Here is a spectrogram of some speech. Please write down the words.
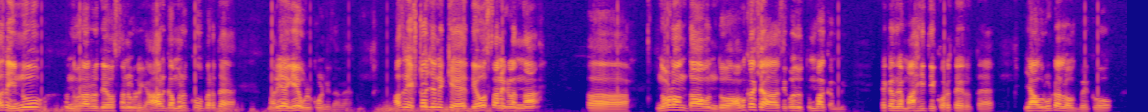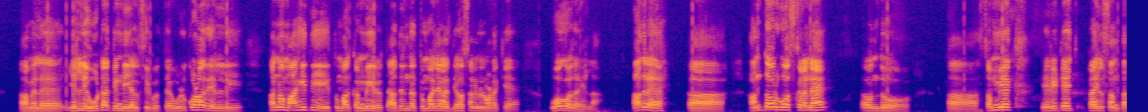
ಆದರೆ ಇನ್ನೂ ನೂರಾರು ದೇವಸ್ಥಾನಗಳು ಯಾರ ಗಮನಕ್ಕೂ ಬರದೆ ಮರೆಯಾಗೇ ಉಳ್ಕೊಂಡಿದ್ದಾವೆ ಆದರೆ ಎಷ್ಟೋ ಜನಕ್ಕೆ ದೇವಸ್ಥಾನಗಳನ್ನು ನೋಡೋವಂಥ ಒಂದು ಅವಕಾಶ ಸಿಗೋದು ತುಂಬ ಕಮ್ಮಿ. ಯಾಕಂದರೆ ಮಾಹಿತಿ ಕೊರತೆ ಇರುತ್ತೆ. ಯಾವ ರೂಟಲ್ಲಿ ಹೋಗಬೇಕು, ಆಮೇಲೆ ಎಲ್ಲಿ ಊಟ ತಿಂಡಿ ಎಲ್ಲಿ ಸಿಗುತ್ತೆ, ಉಳ್ಕೊಳ್ಳೋದು ಎಲ್ಲಿ ಅನ್ನೋ ಮಾಹಿತಿ ತುಂಬ ಕಮ್ಮಿ ಇರುತ್ತೆ. ಅದರಿಂದ ತುಂಬ ಜನ ದೇವಸ್ಥಾನಗಳು ನೋಡೋಕ್ಕೆ ಹೋಗೋದೇ ಇಲ್ಲ. ಆದರೆ ಅಂಥವ್ರಿಗೋಸ್ಕರನೇ ಒಂದು ಸಮ್ಯಕ್ ಹೆರಿಟೇಜ್ ಟೈಲ್ಸ್ ಅಂತ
